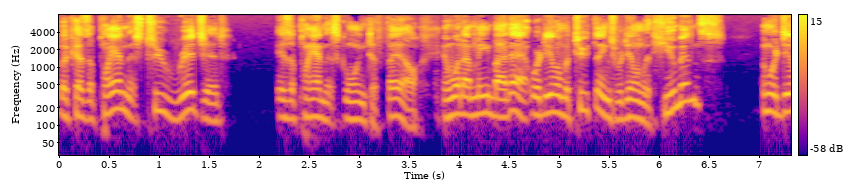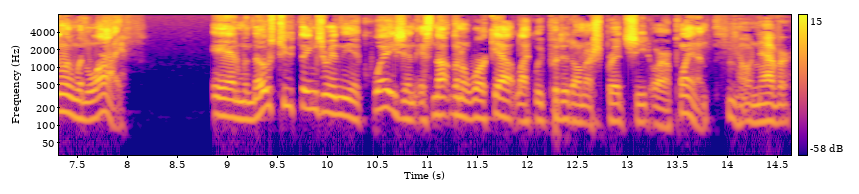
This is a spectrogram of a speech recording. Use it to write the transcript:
because a plan that's too rigid is a plan that's going to fail. And what I mean by that, we're dealing with two things: we're dealing with humans and we're dealing with life. And when those two things are in the equation, it's not going to work out like we put it on our spreadsheet or our plan. No, never.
